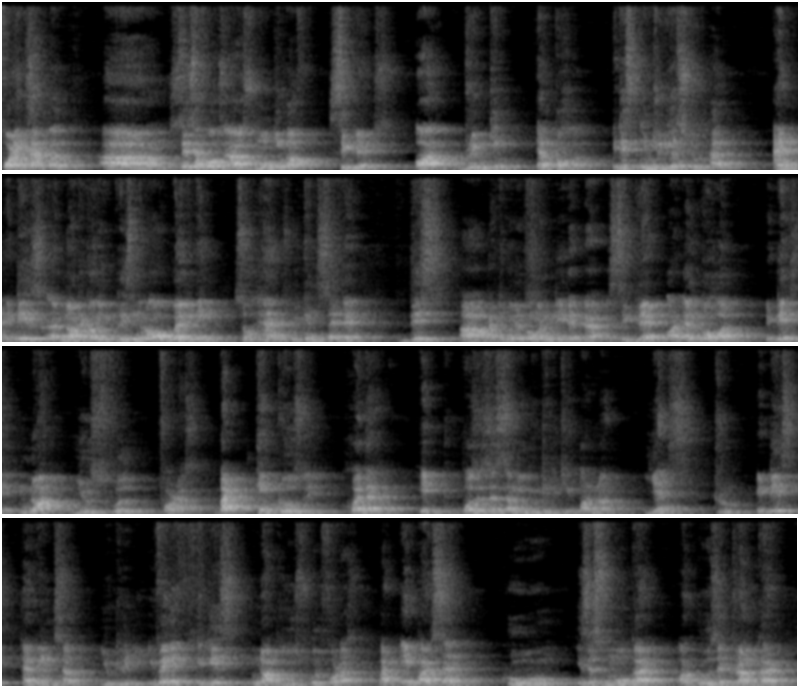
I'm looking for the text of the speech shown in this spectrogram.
For example, uh, say suppose uh, smoking of cigarettes or drinking alcohol it is injurious to health and it is uh, not at all increasing our well-being. So hence we can say that this uh, particular commodity that uh, cigarette or alcohol it is not useful for us. But think closely whether it possesses some utility or not. Yes, true. It is having some utility. Even if it is not useful for us, but a person who is a smoker or who is a drunkard,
